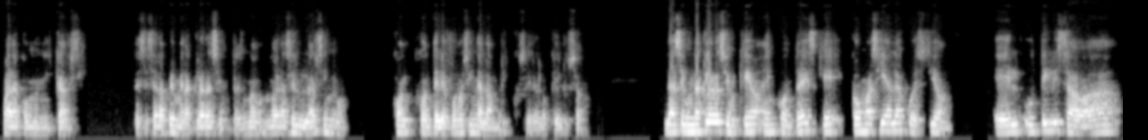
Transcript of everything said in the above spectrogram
para comunicarse. Entonces, esa es la primera aclaración. Entonces, no, no era celular, sino con, con teléfonos inalámbricos, era lo que él usaba. La segunda aclaración que encontré es que cómo hacía la cuestión él utilizaba,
